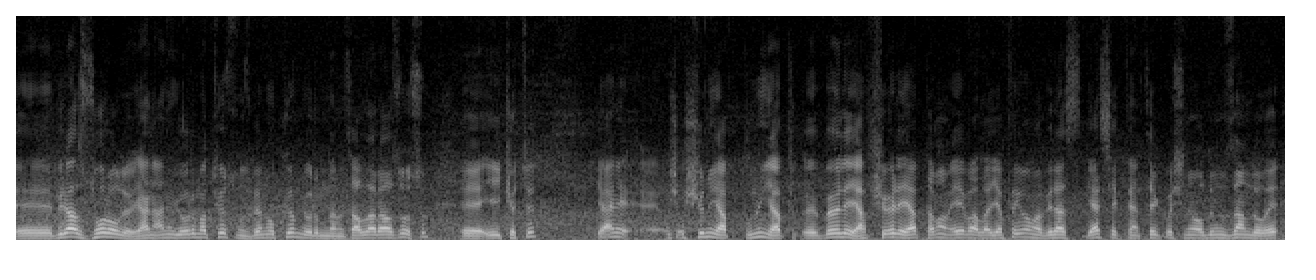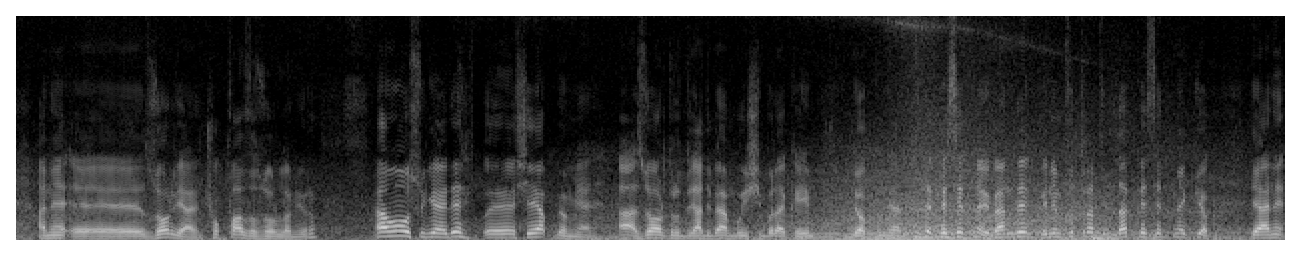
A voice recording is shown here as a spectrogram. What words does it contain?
e, biraz zor oluyor. Yani hani yorum atıyorsunuz. Ben okuyorum yorumlarınızı. Allah razı olsun. E, iyi kötü. Yani e, şunu yap, bunu yap, e, böyle yap, şöyle yap. Tamam eyvallah yapayım ama biraz gerçekten tek başına olduğumuzdan dolayı hani e, zor yani. Çok fazla zorlanıyorum. Ama olsun gene de e, şey yapmıyorum yani. Ha zordur hadi ben bu işi bırakayım. Yok bunu yani. Bizde pes etmiyor. Ben de benim fıtratımda pes etmek yok. Yani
